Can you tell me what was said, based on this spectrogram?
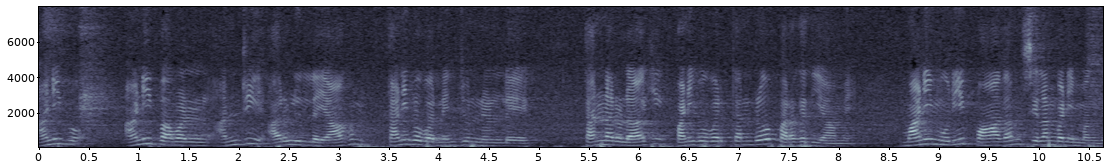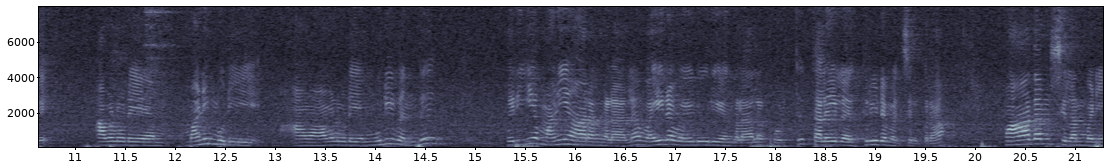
அணிப அணிபவள் அன்றி அருளில்லையாகும் தனிபவர் நெஞ்சுள்ளே தன்னருளாகி பணிபவர்க்கன்றோ பரகதியாமே. மணிமுடி பாதம் சிலம்பணி மங்கை. அவளுடைய மணிமுடி அவ- அவளுடைய முடி வந்து பெரிய மணி ஆரங்களால் வைர வைடூரியங்களால் கொடுத்து தலையில் கிரீடம் வச்சிருக்கிறான் பாதம் சிலம்பணி.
